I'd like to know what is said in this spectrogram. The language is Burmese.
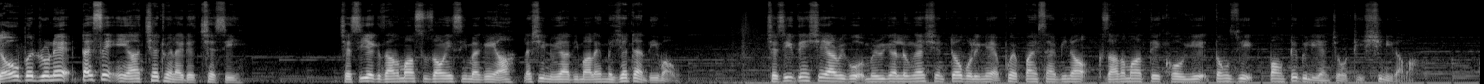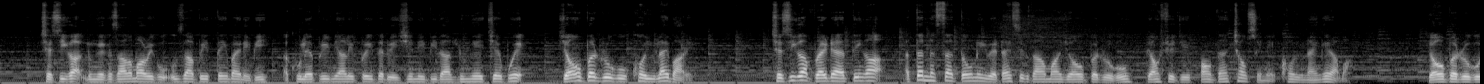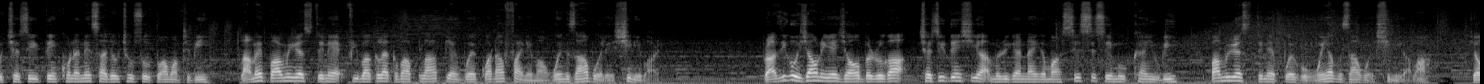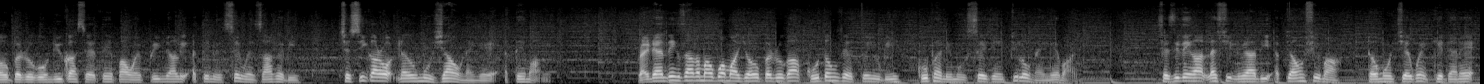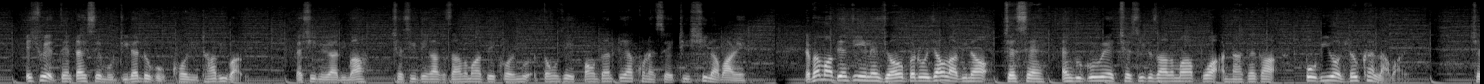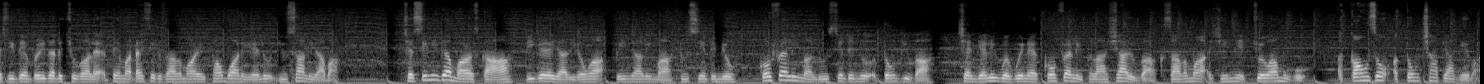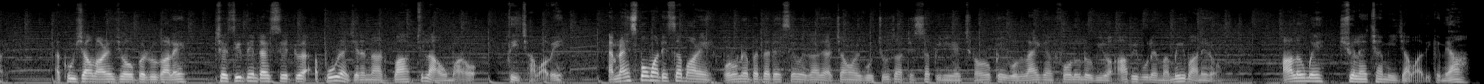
ယောပက်ဒရိုနဲ့တိုက်စစ်အင်အားချက်ထွင်လိုက်တဲ့ချက်စီချက်စီရဲ့ကစားသမားစုဆောင်းရေးစီမံကိန်းဟာလက်ရှိနွေရာသီမှာလည်းမရက်တန့်သေးပါဘူးချက်စီတင်ရှယ်ယာတွေကိုအမေရိကန်လုပ်ငန်းရှင်တော်ဘိုလီနဲ့အဖွဲ့ပိုင်ဆိုင်ပြီးနောက်ကစားသမားတေခေါ်ရေးအသုံးစရိတ်ပေါင်1ဘီလီယံကျော်အထိရှိနေတာပါချက်စီကလူငယ်ကစားသမားတွေကိုဦးစားပေးသိမ်းပိုက်နေပြီးအခုလည်းပရီးမီးယားလိပြည်သက်တွေရင်းနှီးပြီးသားလူငယ်ကျယ်ပွင့်ယောပက်ဒရိုကိုခေါ်ယူလိုက်ပါတယ်ချက်စီကဘရိုက်တန်အသင်းကအသက်23နှစ်အရွယ်တိုက်စစ်ကစားသမားယောပက်ဒရိုကိုပြောင်းရွှေ့ကြေးပေါင်တန်း60နဲ့ခေါ်ယူနိုင်ခဲ့တာပါ ယောဘရိုကိုချက်စီတင်ခုနှစ်နှစ်စာချုပ်ချုပ်ဆိုသွားမှာဖြစ်ပြီးလာမယ့်ပါမီရက်စ်တင်နဲ့ FIBA ကလပ်ကမ္ဘာဖလားပြိုင်ပွဲကွာတာဖိုင်နယ်မှာဝင်ကစားပွဲလည်းရှိနေပါတယ်။ဘရာဇီးကိုရောက်နေတဲ့ယောဘရိုကချက်စီတင်ရှိရာအမေရိကန်နိုင်ငံမှာစစ်စစ်ဆေးမှုခံယူပြီးပါမီရက်စ်တင်နဲ့ပွဲကိုဝင်ရောက်ကစားပွဲရှိနေတာပါ။ယောဘရိုကိုနျူကာဆယ်အသင်းပါဝင်ပရီးမီးယားလိအသင်းတွေစိတ်ဝင်စားခဲ့ပြီးချက်စီကတော့လက်ဦးမှုရအောင်နိုင်ခဲ့တဲ့အသင်းပါပဲ။ရိုက်တန်တင်ကစားသမားဘွားမှာယောပက်ဒရိုက930သွင်းယူပြီးဂိုးဖန်နေမှု10ချိန်ပြုလုပ်နိုင်ခဲ့ပါတယ်။ချက်စီတင်ကလက်ရှိနေရာသည့်အပြောင်းအရွှေ့မှာ ဒေါ်မွန်ကျဲခွင့်ဂီတန်နဲ့အရွှေ့အသင်းတိုက်စစ်မှုဒီလက်တို့ကိုခေါ်ယူထားပြီးပါပြီ။လက်ရှိနေရာသည့်မှာချက်စီတင်ကကစားသမားတေခေါ်ယူမှုအသုံးစရိတ်ပေါင်တန်း180ထိရှိလာပါတယ်။တစ်ဖက်မှာပြန်ကြည့်ရင်လည်းယောပက်ဒရိုရောက်လာပြီးနောက်ဂျက်ဆန်အန်ဂူကူရဲ့ချက်စီကစားသမားဘွားအနာဂတ်ကပို့ပြီးတော့လှုပ်ခတ်လာပါတယ်။ချက်စီတင်ပရိသတ်တချို့ကလည်းအသင်းမှာတိုက်စစ်ကစားသမားတွေဖောင်းပွားနေတယ်လို့ယူဆနေတာပါ။ချက်စီနီးပြမာရစ်ကပြီးခဲ့တဲ့ရာသီတုန်းကပရီးမီးယားလိမှာလူစင်းတစ်မျိုးကွန်ဖရင့်လိမှာလူစင်းတစ်မျိုးအသုံးပြုကချန်ပီယံလိဝင်ခွင့်နဲ့ကွန်ဖရင့်လိဖလားရယူကကစားသမားအရင်းမြစ်ကျွဲဝမှုကို အကောင်းဆုံးအသုံးချပြခဲ့ပါတယ်။အခုရောက်လာတဲ့ယောဘရိုကလည်းချက်စီတင်တိုက်စစ်အတွက်အပိုးရန်ဂျန်နာတစ်ပါးဖြစ်လာအောင်မှာတော့သိချပါပဲ။ M9 Sport မှာတင်ဆက်ပါတယ်ဘောလုံးနဲ့ပတ်သက်တဲ့စိတ်ဝင်စားစရာအကြောင်းအရာကိုစူးစမ်းတင်ဆက်ပေးနေတဲ့ကျွန်တော်တို့ page ကို like and follow လုပ်ပြီးတော့အားပေးဖို့လည်းမမေ့ပါနဲ့တော့အားလုံးပဲရှင်လန်းချမ်းမြေ့ကြပါသည်ခင်ဗျာ။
